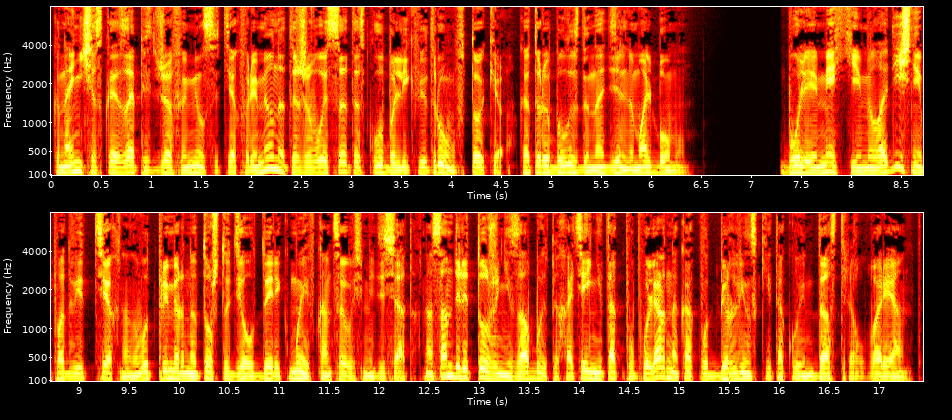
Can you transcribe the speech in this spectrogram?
Каноническая запись Джеффа Милса тех времен — это живой сет из клуба Liquid Room в Токио, который был издан отдельным альбомом более мягкий и мелодичный под вид техно, ну вот примерно то, что делал Дерек Мэй в конце 80-х, на самом деле тоже не забыто, хотя и не так популярно, как вот берлинский такой индастриал вариант.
